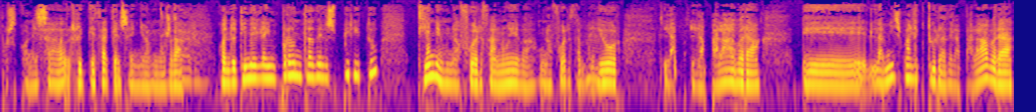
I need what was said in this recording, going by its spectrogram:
pues con esa riqueza que el Señor nos da. Claro. Cuando tiene la impronta del Espíritu, tiene una fuerza nueva, una fuerza Mm. mayor. La, la palabra, eh, la misma lectura de la palabra,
